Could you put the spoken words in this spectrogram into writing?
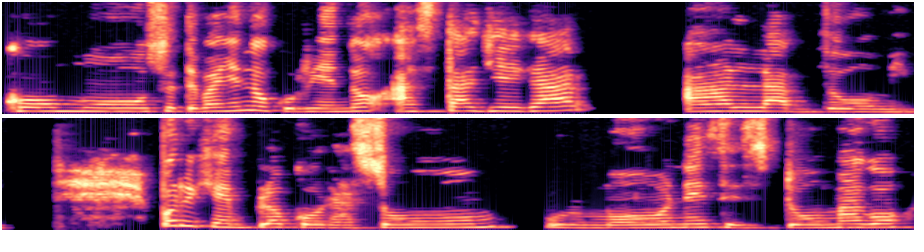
como se te vayan ocurriendo hasta llegar al abdomen. Por ejemplo, corazón, pulmones, estómago,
